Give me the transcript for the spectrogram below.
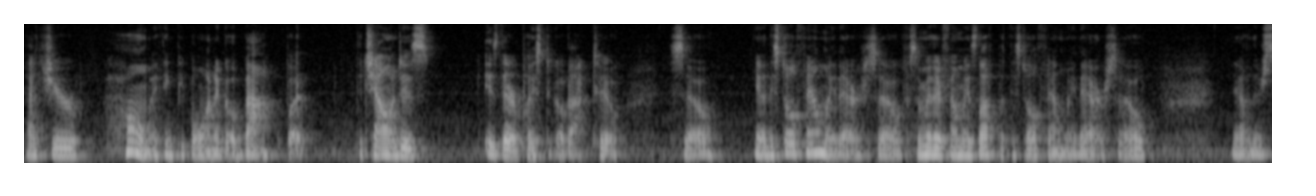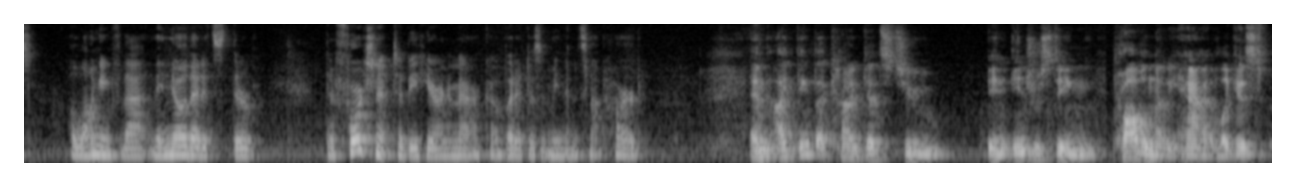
that's your home. I think people want to go back, but the challenge is, is there a place to go back to? So, you know, they still have family there. So some of their families left, but they still have family there. So, you know, there's a longing for that. They know that it's they're they're fortunate to be here in America, but it doesn't mean that it's not hard. And I think that kind of gets to an interesting problem that we have. Like, it's,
